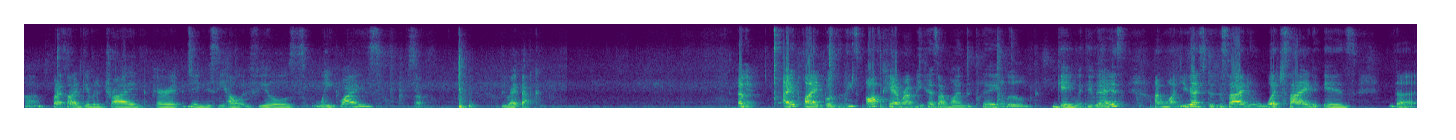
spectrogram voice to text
Um, but I thought I'd give it a try compare it, maybe to see how it feels weight wise. So, be right back. Okay, I applied both of these off camera because I wanted to play a little game with you guys. I want you guys to decide which side is the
